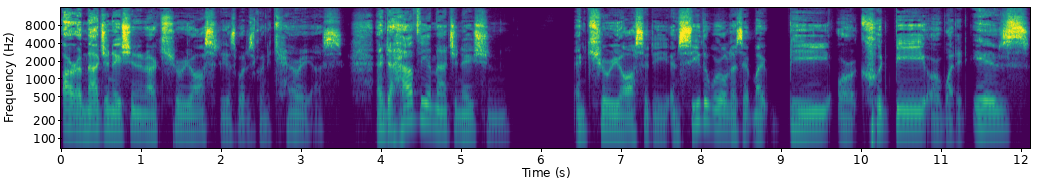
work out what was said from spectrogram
our imagination and our curiosity is what is going to carry us. And to have the imagination and curiosity and see the world as it might be or could be or what it is.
